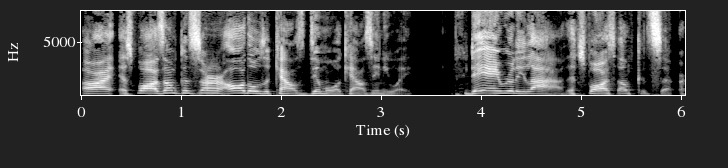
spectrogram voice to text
All right. As far as I'm concerned, all those accounts, demo accounts anyway. They ain't really live as far as I'm concerned.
